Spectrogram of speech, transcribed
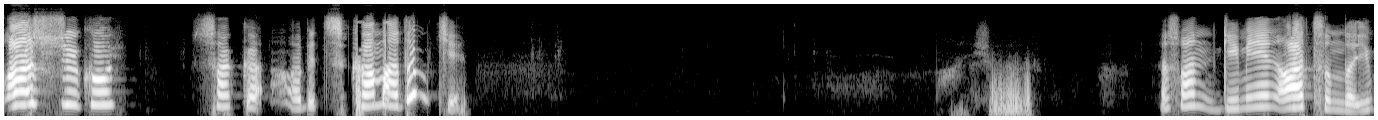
az suyu koy Sakın abi çıkamadım ki ya şu an geminin altındayım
